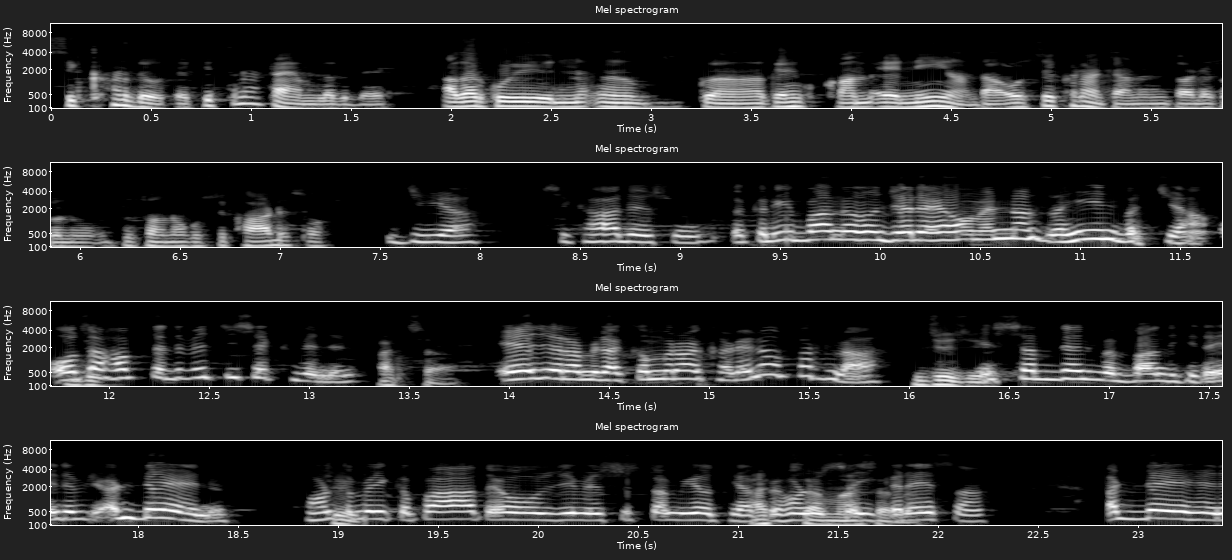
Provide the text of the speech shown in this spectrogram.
سیکھن دے ہوتے کتنا ٹائم لگ دے اگر کوئی کہیں کو کام اے نہیں آتا او سیکھنا چاہنے تو لے کنو تو سانوں کو سکھا دے سو؟ جی ہاں سکھا دے سو۔ تقریباً جی رہے ہوں میں نا ذہین بچیاں او جی۔ تا ہفتے دے بچی سکھ دے دن اچھا۔ اے جی رہا میرا کمرہ کھڑے نا پرلا جی جی۔ اس سب دن میں بند کی دے اڈے ہیں ہون تو جی۔ میری کپاہ تے ہو جی میں سسٹم یہ ہوتی ہے پہ ہون اچھا، صحیح کرے ساں۔ اڈے ہیں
